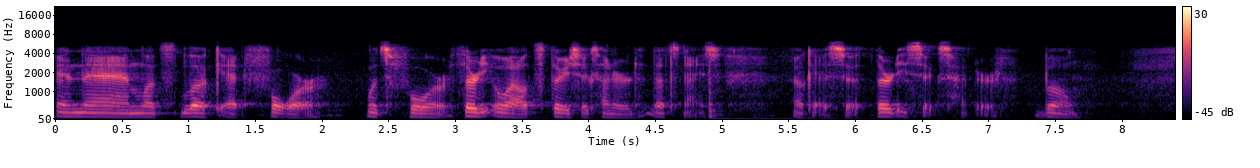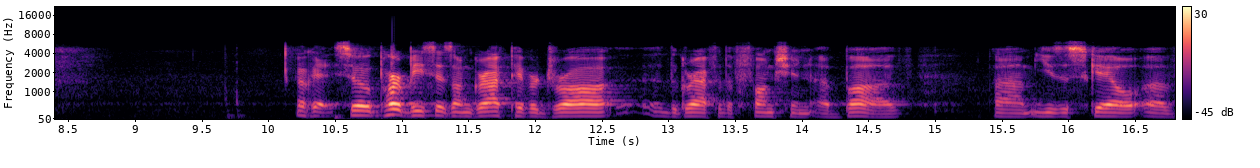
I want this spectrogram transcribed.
and then let's look at 4. What's 4? 30, well, it's 3600. That's nice. Okay, so 3600. Boom. Okay, so part B says on graph paper, draw the graph of the function above. Um, use a scale of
